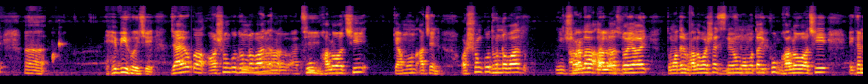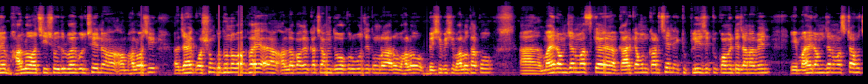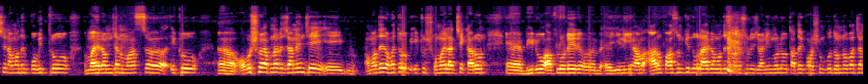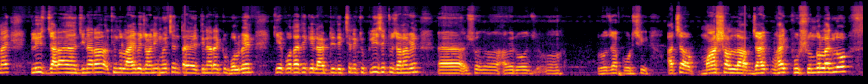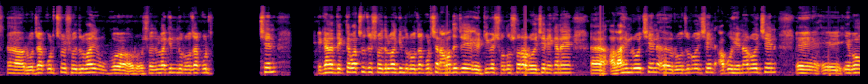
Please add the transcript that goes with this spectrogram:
হেভি হয়েছে। যাই হোক অসংখ্য ধন্যবাদ। খুব ভালো আছি। কেমন আছেন? অসংখ্য ধন্যবাদ। ইনশাল্লাহ খুব ভালো আল্লাহ দয়ায় তোমাদের ভালোবাসায় স্নেহ মমতায় খুব ভালো আছি। এখানে ভালো আছি শহীদুল ভাই বলছেন ভালো আছি। যাই হোক অসংখ্য ধন্যবাদ ভাই। আল্লাহ পাকের কাছে আমি দোয়া করব যে তোমরা আরও ভালো বেশি বেশি ভালো থাকো। আহ, মাহে রমজান মাস কার কেমন কাটছেন একটু প্লিজ একটু কমেন্টে জানাবেন। এই মাহে রমজান মাসটা হচ্ছেন আমাদের পবিত্র মাহে রমজান মাস একটু অবশ্যই আপনারা জানেন যে এই আমাদের হয়তো একটু সময় লাগছে, কারণ ভিডিও আপলোডের ইনি আরও পাঁচজন কিন্তু লাইভে আমাদের সরাসরি জয়েনিং হলো, তাদেরকে অসংখ্য ধন্যবাদ জানাই। প্লিজ যারা যিনারা কিন্তু লাইভে জয়েনিং হয়েছেন তিনারা একটু বলবেন, কে কোথা থেকে লাইভটি দেখছেন, একটু প্লিজ একটু জানাবেন। আমি রোজ রোজা করছি। আচ্ছা মাশাল্লাহ যাই, ভাই, খুব সুন্দর লাগল। রোজা করছ, শহীদুল ভাই শহীদুল ভাই কিন্তু রোজা করছেন। এখানে দেখতে পাচ্ছ যে শহীদুল ভাই কিন্তু রোজা করছেন। আমাদের যে টিমের সদস্যরা রয়েছেন, এখানে আলাহিম রয়েছেন রোজ রয়েছেন, আবু হেনা রয়েছেন এবং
